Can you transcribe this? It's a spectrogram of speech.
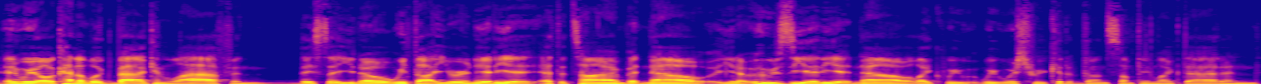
And we all kind of look back and laugh and they say, you know, we thought you were an idiot at the time, but now, you know, who's the idiot now? Like we, we wish we could have done something like that. And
